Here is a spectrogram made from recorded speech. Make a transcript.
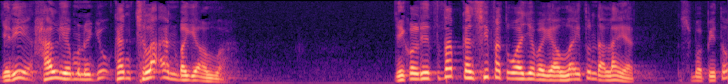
Jadi hal yang menunjukkan celaan bagi Allah. Jadi kalau ditetapkan sifat wajah bagi Allah itu tidak layak. Sebab itu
